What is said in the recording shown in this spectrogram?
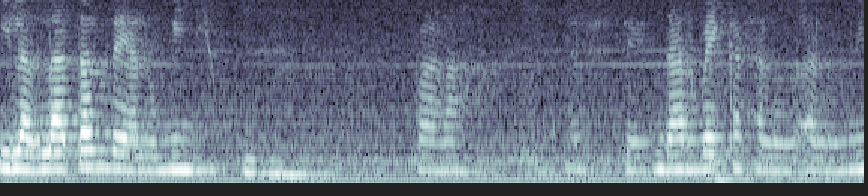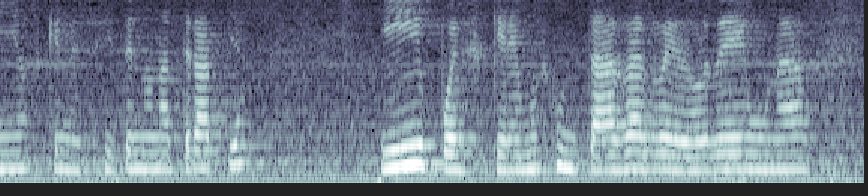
y las latas de aluminio para este, dar becas a los, a los niños que necesiten una terapia. Y pues queremos juntar alrededor de unas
